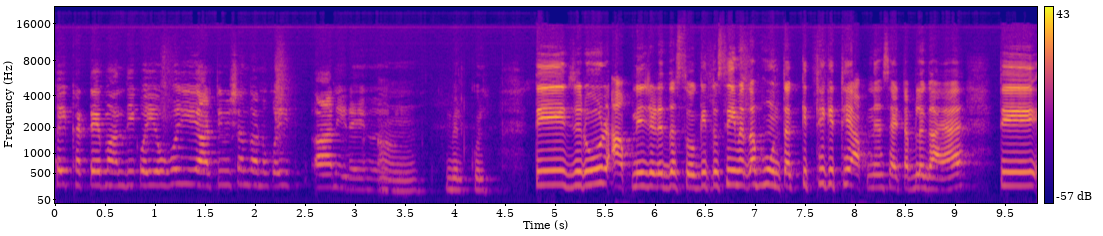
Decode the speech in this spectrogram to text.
ਕੋਈ ਖੱਟੇ ਦੀ ਕੋਈ ਉਹੋ ਜੀ ਆਰਟੀਫੀਸ਼ੀਅਲ ਤੁਹਾਨੂੰ ਕੋਈ ਆ ਨਹੀਂ ਰਹੇ ਹੋਏ ਹਮ, ਬਿਲਕੁਲ। ਤੇ ਜਰੂਰ ਆਪਨੇ ਜਿਹੜੇ ਦੱਸੋ ਕਿ ਤੁਸੀਂ ਮਤਲਬ ਹੁਣ ਤੱਕ ਕਿੱਥੇ ਕਿੱਥੇ ਆਪਨੇ ਸੈਟਅਪ ਲਗਾਇਆ ਹੈ? ਤੇ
